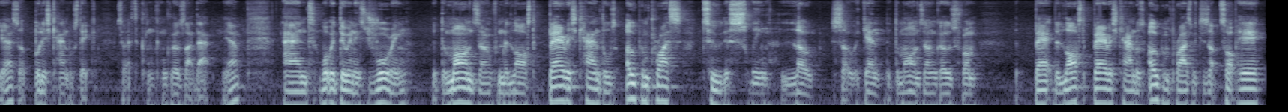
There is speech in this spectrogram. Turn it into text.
Yeah? So a bullish candlestick. So it can, can close like that. Yeah? And what we're doing is drawing the demand zone from the last bearish candle's open price to the swing low. So again the demand zone goes from bear the last bearish candle's open price which is up top here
